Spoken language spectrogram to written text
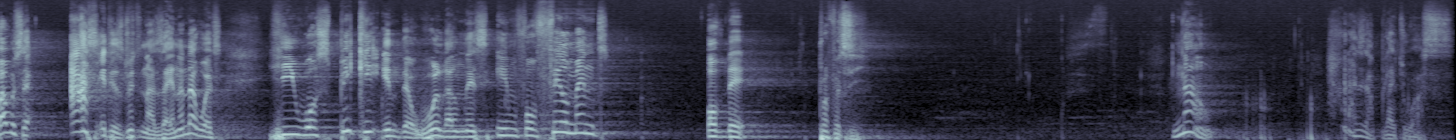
Bible says, as it is written Isaiah. In other words, he was speaking in the wilderness in fulfillment of the prophecy. Now, how does it apply to us?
